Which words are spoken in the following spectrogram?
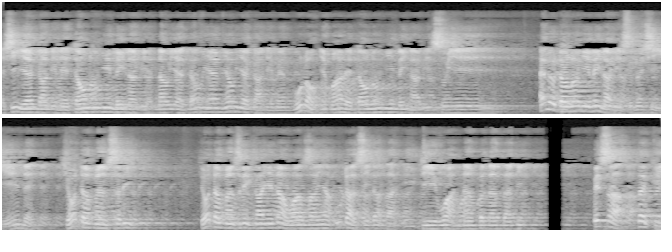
အရှိရကနေလေတောင်းလုံးကြီးလိမ့်လာပြီးအနောက်ရတောင်းရမြောက်ရကနေပဲမိုးလောင်မြမတဲ့တောင်းလုံးကြီးလိမ့်လာပြီးဆိုရင်အဲ့လိုတောင်းလုံးကြီးလိမ့်လာပြီးဆိုလို့ရှိရင်တဲ့ယောတမံစရိယောတမံစရိကာယေနဝါစာယဥဒစိတတာဣဒေဝနံပလံတန္တိပစ္စတက္ကိ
